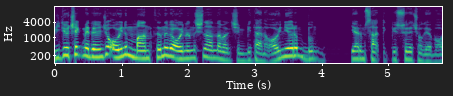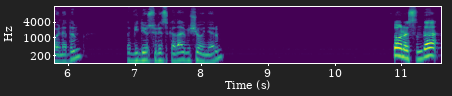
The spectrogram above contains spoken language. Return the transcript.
video çekmeden önce oyunun mantığını ve oynanışını anlamak için bir tane oynuyorum. Bu yarım saatlik bir süreç oluyor bu oynadım. Video süresi kadar bir şey oynuyorum. Sonrasında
